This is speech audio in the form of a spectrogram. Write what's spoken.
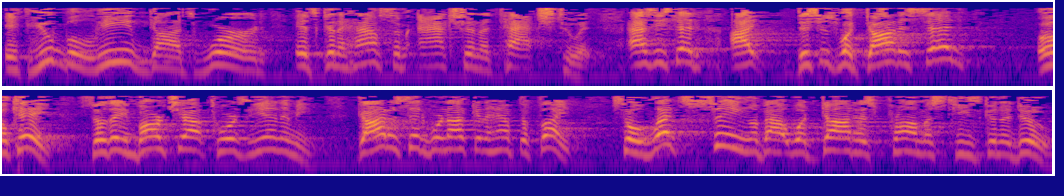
If you believe God's word, it's going to have some action attached to it. As he said, I, this is what God has said. Okay, so they march out towards the enemy. God has said we're not going to have to fight. So let's sing about what God has promised He's going to do.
